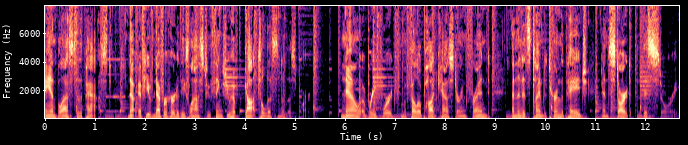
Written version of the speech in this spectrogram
and Blast to the Past. Now, if you've never heard of these last two things, you have got to listen to this part. Now, a brief word from a fellow podcaster and friend, and then it's time to turn the page and start this story.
